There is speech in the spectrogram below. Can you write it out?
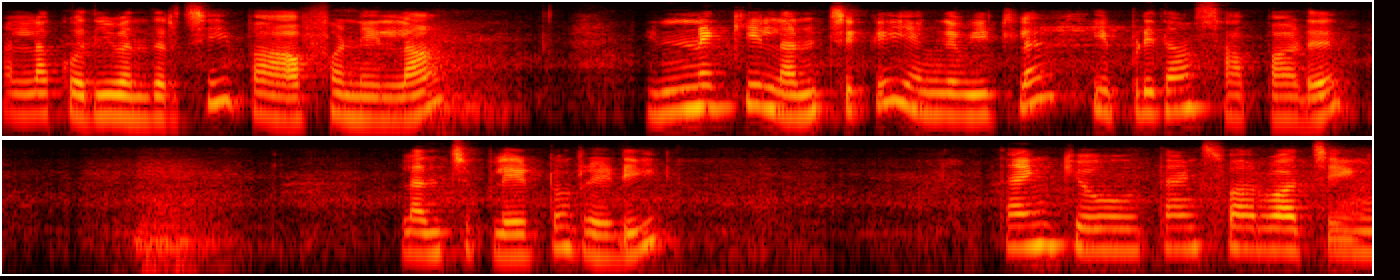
நல்லா கொதி வந்துருச்சு. இப்போ ஆஃப் பண்ணிடலாம். இன்றைக்கி லஞ்சுக்கு எங்கள் வீட்டில் இப்படி தான் சாப்பாடு லஞ்சு பிளேட்டும் ready thank you thanks for வாட்சிங்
